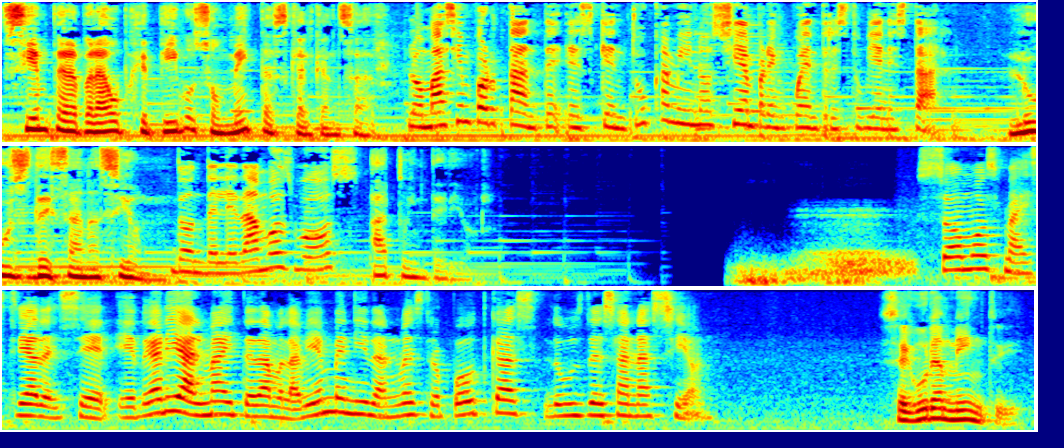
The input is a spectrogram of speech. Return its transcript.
Siempre habrá objetivos o metas que alcanzar. Lo más importante es que en tu camino siempre encuentres tu bienestar. Luz de sanación. Donde le damos voz a tu interior. Somos Maestría del Ser, Edgar y Alma, y te damos la bienvenida a nuestro podcast Luz de Sanación. Seguramente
